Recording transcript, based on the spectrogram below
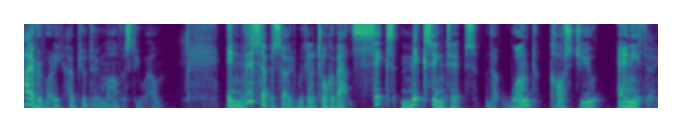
Hi, everybody. Hope you're doing marvelously well. In this episode, we're going to talk about six mixing tips that won't cost you anything.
